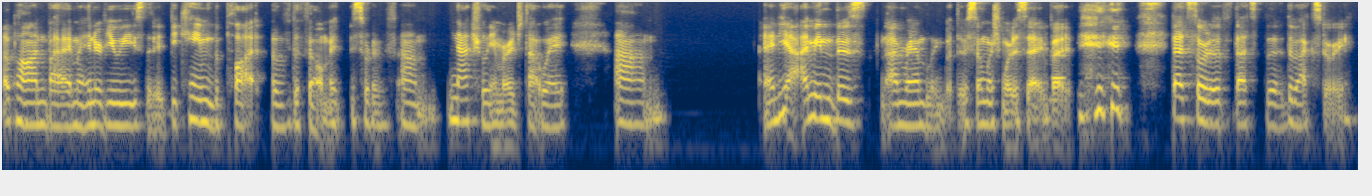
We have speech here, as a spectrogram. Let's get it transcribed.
upon by my interviewees that it became the plot of the film. It sort of um, naturally emerged that way. Um, and yeah, I mean, there's I'm rambling, but there's so much more to say. But that's sort of that's the the backstory.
